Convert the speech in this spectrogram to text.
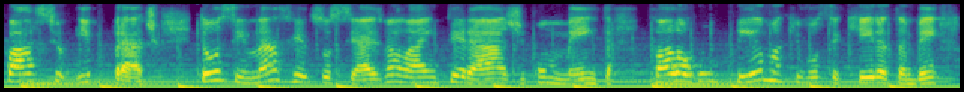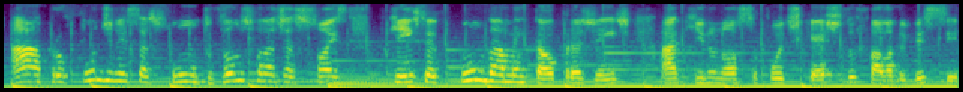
fácil e prático. Então, assim, nas redes sociais, vai lá, interage, comenta, fala algum tema que você queira também. Ah, aprofunde nesse assunto, vamos falar de ações, porque isso é fundamental para gente aqui no nosso podcast do Fala BBC.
